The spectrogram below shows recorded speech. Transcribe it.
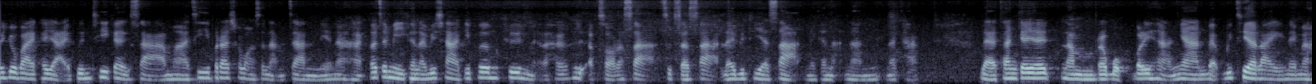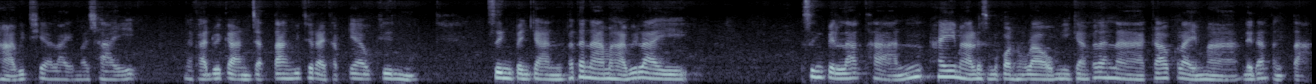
นโยบายขยายพื้นที่การศึกษามาที่พระราชวังสนามจันทร์เนี่ยนะคะก็จะมีคณะวิชาที่เพิ่มขึ้นนะคะก็คืออักษรศาสตร์ศึกษาศาสตร์และวิทยาศาสตร์ในขณะนั้นนะคะและท่านก็ได้นำระบบบริหารงานแบบวิทยาลัยในมหาวิทยาลัยมาใช้นะคะด้วยการจัดตั้งวิทยาลัยทับแก้วขึ้น ซึ่งเป็นการพัฒนามหาวิทยาลัย ซึ่งเป็นรากฐานให้มหาวิทยาลัยศิลปากรของเรา มีการพัฒนาก้าวไกลมาในด้านต่าง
